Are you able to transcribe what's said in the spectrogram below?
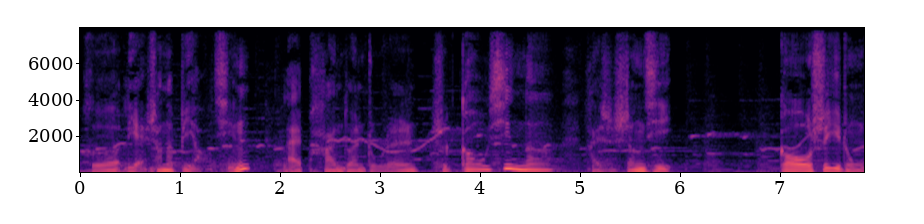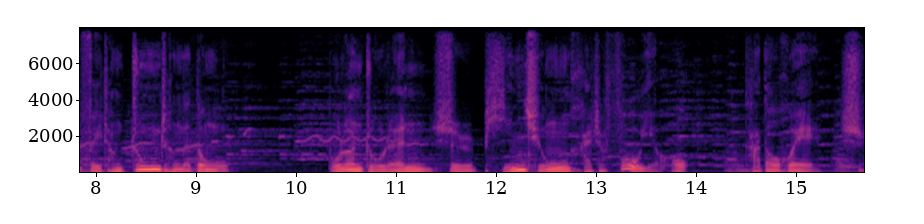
和脸上的表情来判断主人是高兴呢，还是生气。狗是一种非常忠诚的动物，不论主人是贫穷还是富有，它都会始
